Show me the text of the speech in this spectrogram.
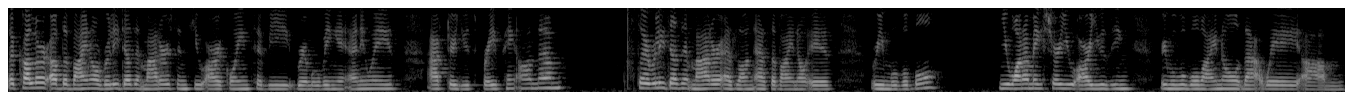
the color of the vinyl really doesn't matter since you are going to be removing it anyways after you spray paint on them. So it really doesn't matter as long as the vinyl is removable. You want to make sure you are using removable vinyl that way um,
